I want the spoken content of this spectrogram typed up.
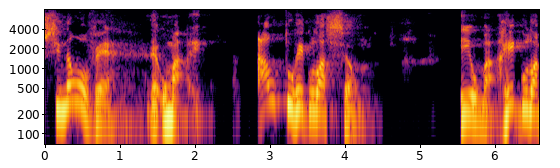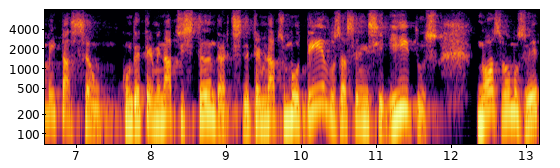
Se não houver é, uma autorregulação e uma regulamentação com determinados estándares, determinados modelos a serem seguidos, nós vamos ver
